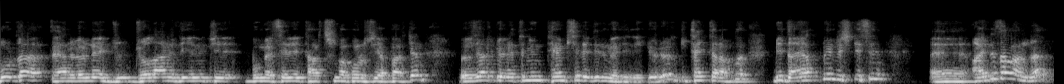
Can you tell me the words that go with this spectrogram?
Burada yani örneğin Jolani diyelim ki bu meseleyi tartışma konusu yaparken özel yönetimin temsil edilmediğini görüyoruz. Bir tek taraflı bir dayatma ilişkisi. Ee, aynı zamanda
